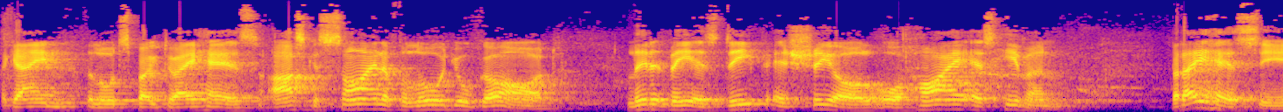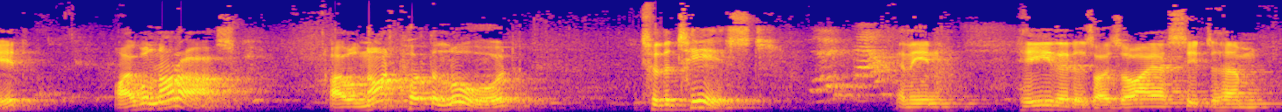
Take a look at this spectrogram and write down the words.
Again, the Lord spoke to Ahaz Ask a sign of the Lord your God. Let it be as deep as Sheol or high as heaven. But Ahaz said, I will not ask. I will not put the Lord to the test. And then he, that is Isaiah, said to him,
